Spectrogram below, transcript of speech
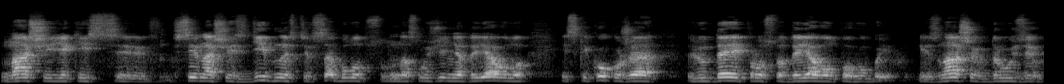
наші якісь, е, всі наші здібності, все було б на служіння дияволу, і скількох уже людей просто диявол погубив. Із наших друзів,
